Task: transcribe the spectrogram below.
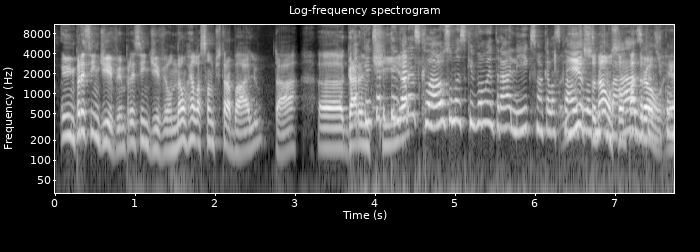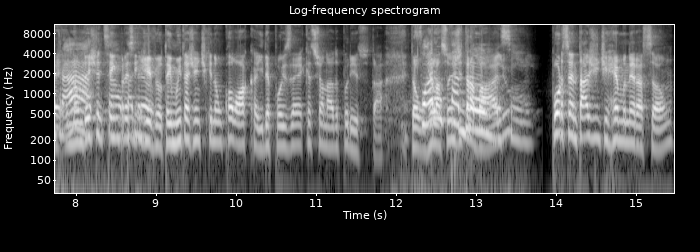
Imprescindível, imprescindível. Não relação de trabalho, tá? Uh, garantia. É, tem, tem, várias cláusulas que vão entrar ali, que são aquelas cláusulas. Isso, não, são padrão. De é, não deixa de ser tal, imprescindível. Padrão. Tem muita gente que não coloca e depois é questionado por isso, tá? Então, Fora relações padrão, de trabalho, assim. porcentagem de remuneração,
